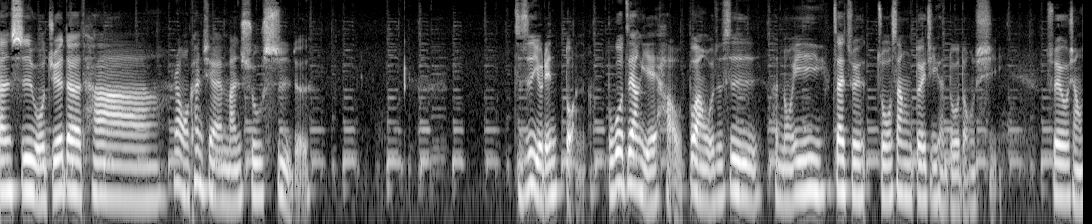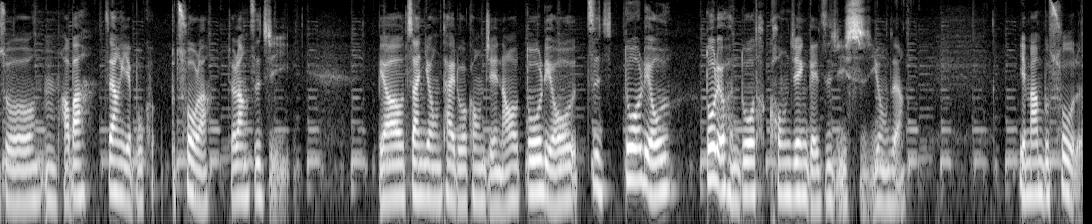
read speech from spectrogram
但是我觉得它让我看起来蛮舒适的，只是有点短。不过这样也好，不然我就是很容易在桌桌上堆积很多东西。所以我想说，嗯，好吧，这样也不不错啦，就让自己不要占用太多空间，然后多留自己多留。多留很多空间给自己使用，这样也蛮不错的。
